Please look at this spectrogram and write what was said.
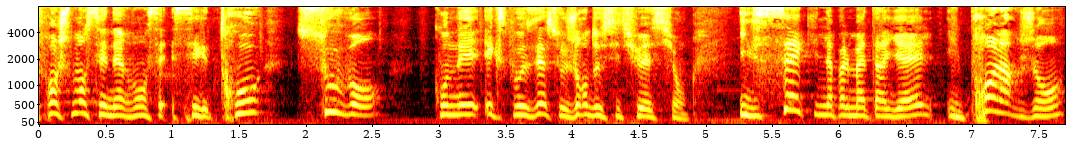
franchement, c'est énervant. C'est- trop souvent qu'on est exposé à ce genre de situation. Il sait qu'il n'a pas le matériel, il prend l'argent,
